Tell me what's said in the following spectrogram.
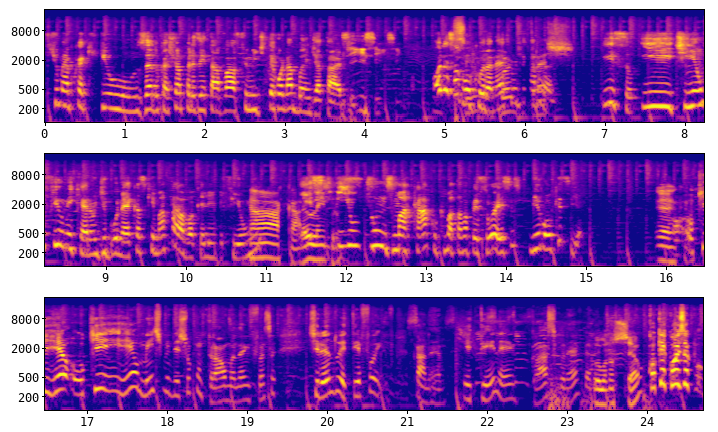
tinha uma época que o Zé do Caixão apresentava filme de terror na Band à tarde. Sim, sim, sim. Olha essa loucura, né? Band trash. Isso, e tinha um filme que eram de bonecas que matavam aquele filme. Ah, cara, eu Esse lembro. E o de uns macacos que matavam a pessoa, esses me enlouquecia. É, O, o que real- o que realmente me deixou com trauma na infância, tirando o ET, foi. Cara, ET, né? Clássico, né? Cara? Fogo no céu. Qualquer coisa, co-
